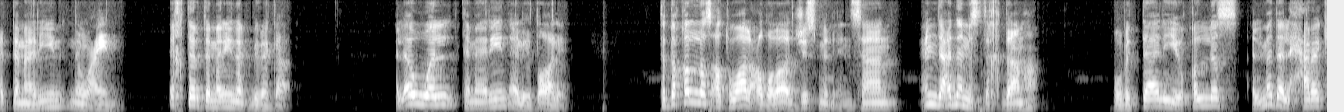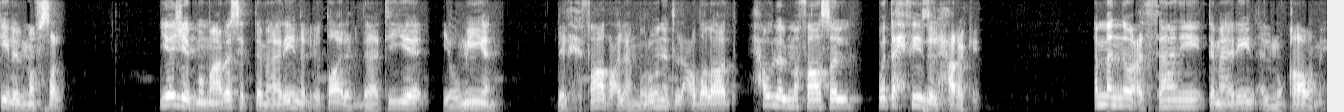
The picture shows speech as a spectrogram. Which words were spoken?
التمارين نوعين. اختر تمارينك بذكاء. الأول تمارين الإطالة تتقلص أطوال عضلات جسم الإنسان عند عدم استخدامها وبالتالي يقلص المدى الحركي للمفصل. يجب ممارسة تمارين الإطالة الذاتية يوميا. للحفاظ على مرونة العضلات حول المفاصل وتحفيز الحركة. أما النوع الثاني تمارين المقاومة.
